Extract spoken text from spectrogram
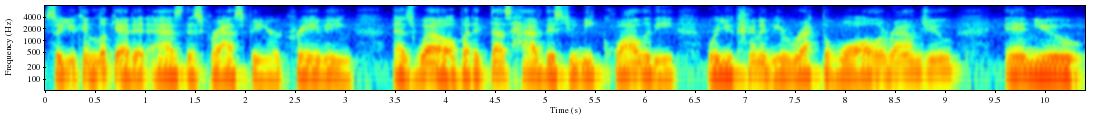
So you can look at it as this grasping or craving as well, but it does have this unique quality where you kind of erect a wall around you and you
